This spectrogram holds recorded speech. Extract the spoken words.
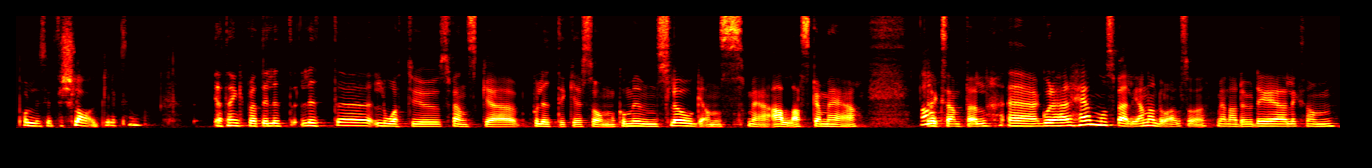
policyförslag. Liksom. Jag tänker på att det lite, lite låter ju svenska politiker som kommunslogans med alla ska med till exempel. Eh, går det här hem hos väljarna då alltså, menar du? Det är, liksom,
